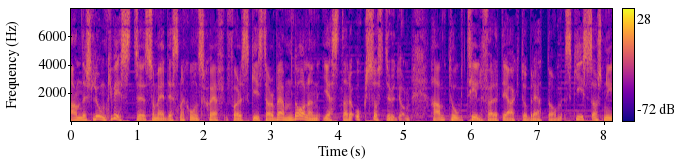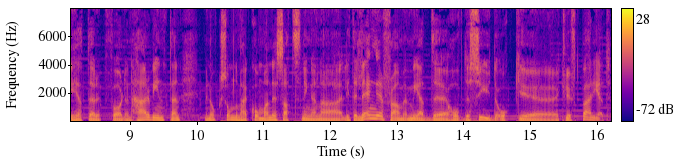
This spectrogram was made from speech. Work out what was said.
Anders Lundqvist eh, som är destinationschef för Skistar Vemdalen gästade också studion. Han tog tillfället i akt och berättade om Skistars nyheter för den här vintern men också om de här kommande satsningarna lite längre fram med eh, Hovde Syd och eh, Klyftberget.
